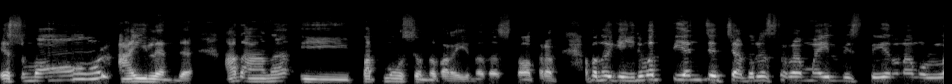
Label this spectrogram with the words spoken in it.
a small island അതാണ് ഈ പത്മോസ് എന്ന് പറയുന്നത് സ്തോത്രം. അപ്പൊ നോക്കി ഇരുപത്തിയഞ്ച് ചതുരശ്ര മൈൽ വിസ്തീർണമുള്ള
